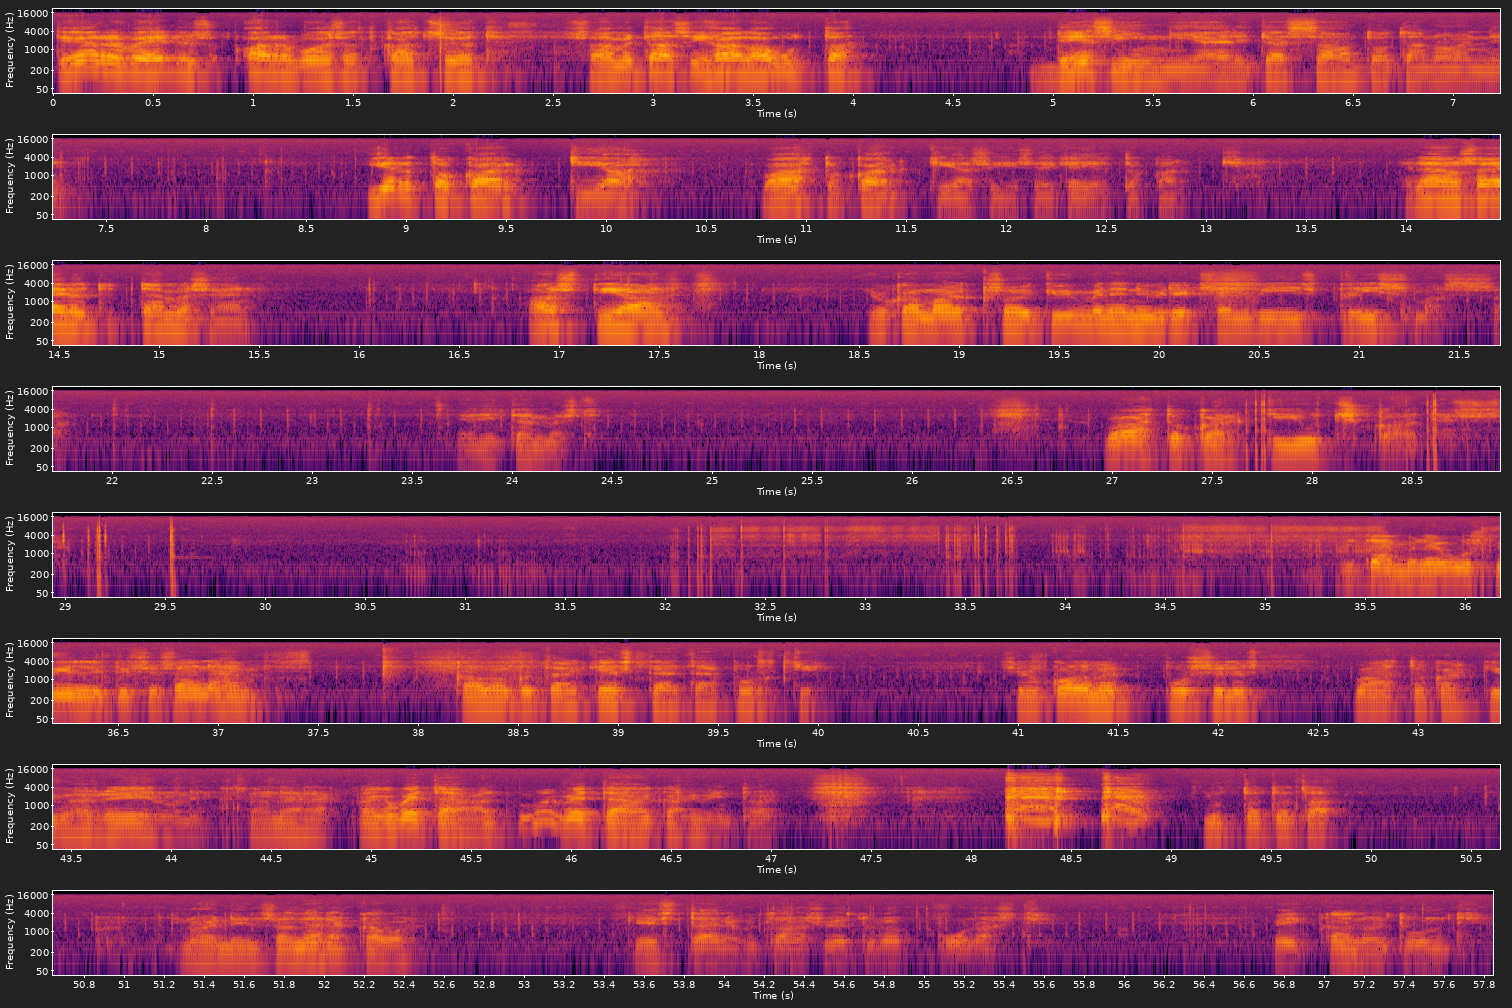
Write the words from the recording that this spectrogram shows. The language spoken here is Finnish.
Tervehdys arvoisat katsojat. Saamme taas ihailla uutta desingiä, eli tässä on tota noin niin, irtokarkkia, vaahtokarkkia siis, eikä irtokarkkia. Ja nämä on säilytty tämmöiseen astiaan, joka maksoi 10,95 Prismassa. Eli tämmöistä vaahtokarkkijutskaa tässä. Niin tämmönen uusi villitys ja saa nähdä kauanko tää kestää tää purkki. Siinä on kolme pussillista vaahtokarkkia vähän reilu, niin saa nähdä. Aika vetää, vetää aika hyvin toi. Mutta tota, noin niin saa nähdä kauan kestää ennen kuin tää on syöty loppuun asti. Veikkaan noin tunti.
